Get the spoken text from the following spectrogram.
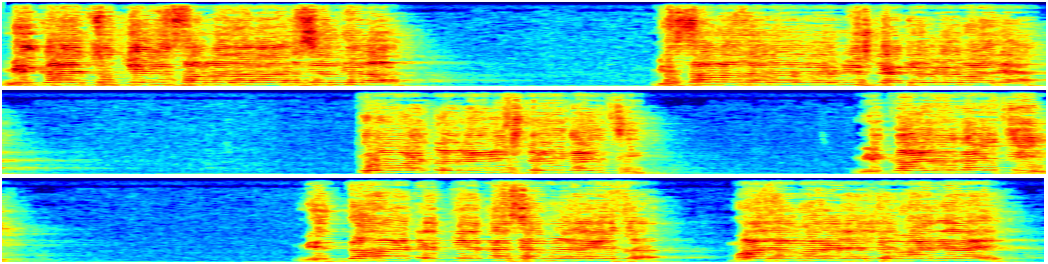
मी काय चूक केली समाजाला आरक्षण दिलं? मी समाजाबरोबर निष्ठा ठेवली माझ्या. तुला वाटतं नाही निष्ठा ही मी काय गायची मी दहा टक्के कशामुळे घ्यायचं? माझ्या मराठ्याचे मान्य आहे.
